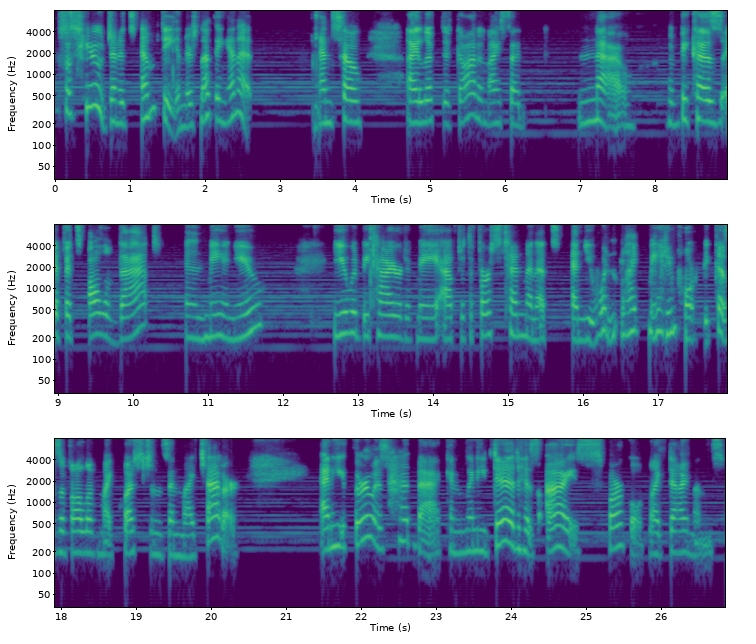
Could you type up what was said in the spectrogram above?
This was huge and it's empty and there's nothing in it. And so I looked at God and I said, no, because if it's all of that and me and you, you would be tired of me after the first 10 minutes and you wouldn't like me anymore because of all of my questions and my chatter. And he threw his head back, and when he did, his eyes sparkled like diamonds.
